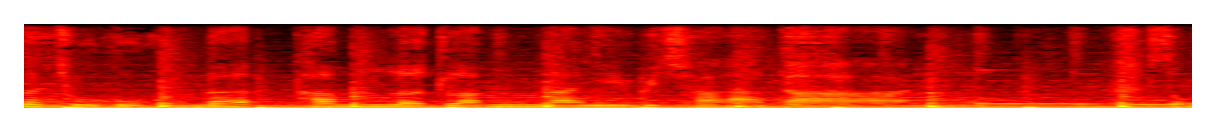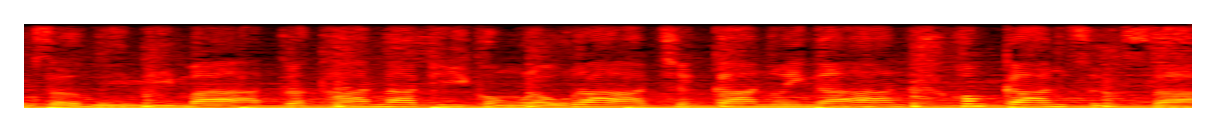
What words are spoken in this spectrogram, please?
ชิดชูคุณธรรมเลิศล้ำในวิชาการ ส่งเสริมไม่มีมาตรฐานหน้าที่ของเราราชการหน่วยงานของการศึกษา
